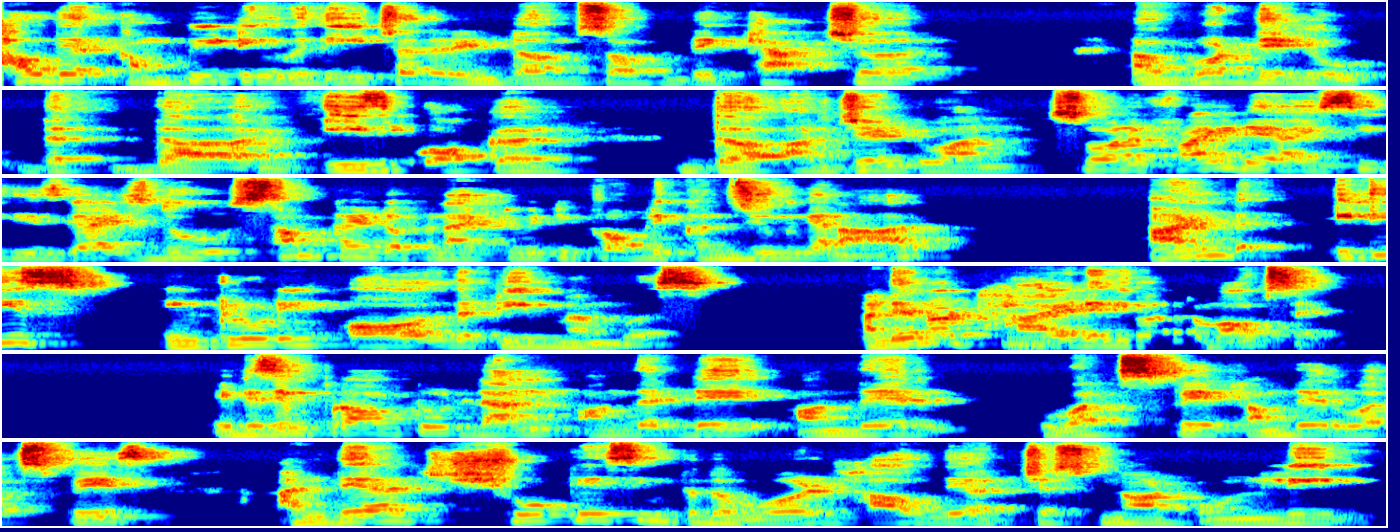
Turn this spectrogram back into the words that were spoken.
how they're competing with each other in terms of they capture uh, what they do, the, the Mm. easy walker, the urgent one. So on a Friday, I see these guys do some kind of an activity, probably consuming an hour. And it is including all the team members. And they're not hired anyone from outside. It is impromptu done on the day on their workspace from their workspace. And they are showcasing to the world how they are just not only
